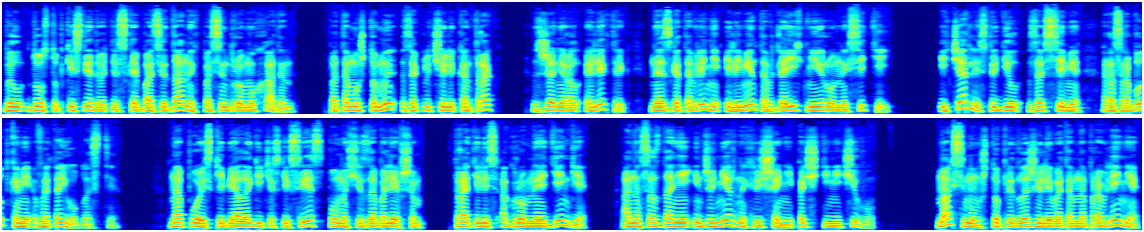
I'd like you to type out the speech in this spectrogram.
был доступ к исследовательской базе данных по синдрому Хаден, потому что мы заключили контракт с General Electric на изготовление элементов для их нейронных сетей. И Чарли следил за всеми разработками в этой области. На поиски биологических средств помощи заболевшим тратились огромные деньги, а на создание инженерных решений почти ничего. Максимум, что предложили в этом направлении,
